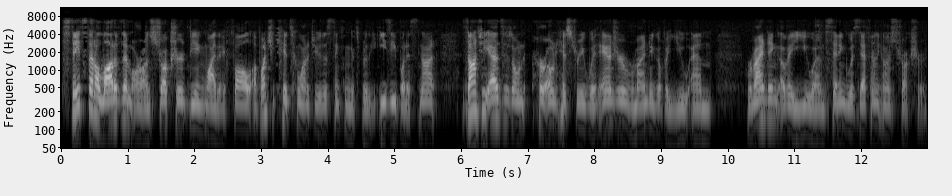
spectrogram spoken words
States that a lot of them are unstructured, being why they fall. A bunch of kids who want to do this thinking it's really easy, but it's not. Zanti adds his own her own history with Andrew, reminding of a UM, reminding of a UM, stating it was definitely unstructured.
